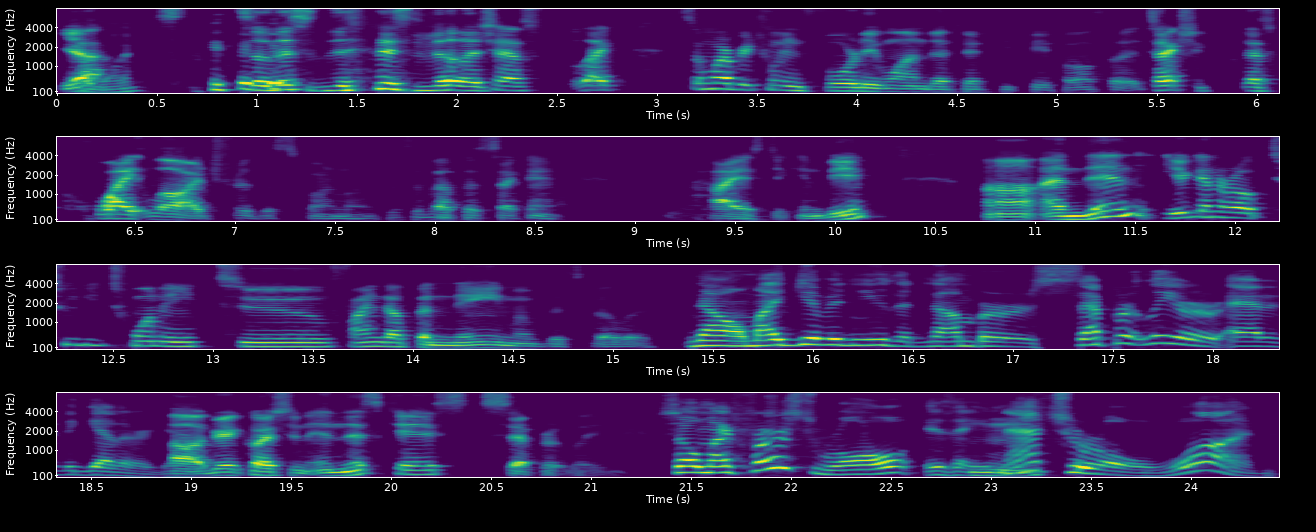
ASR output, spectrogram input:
yeah. one. so this this village has like somewhere between 41 to 50 people. So it's actually that's quite large for the scorn lands it's about the second highest it can be. Uh, and then you're going to roll 2d20 to find out the name of this village. Now, am I giving you the numbers separately or added together again? uh, great question. In this case separately. So my first roll is a Mhm. natural one,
